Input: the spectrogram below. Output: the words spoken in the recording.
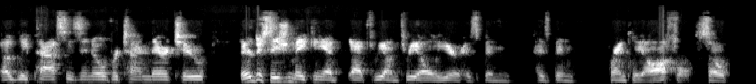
ugly passes in overtime there too. Their decision making at, at three on three all year has been has been frankly awful. So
